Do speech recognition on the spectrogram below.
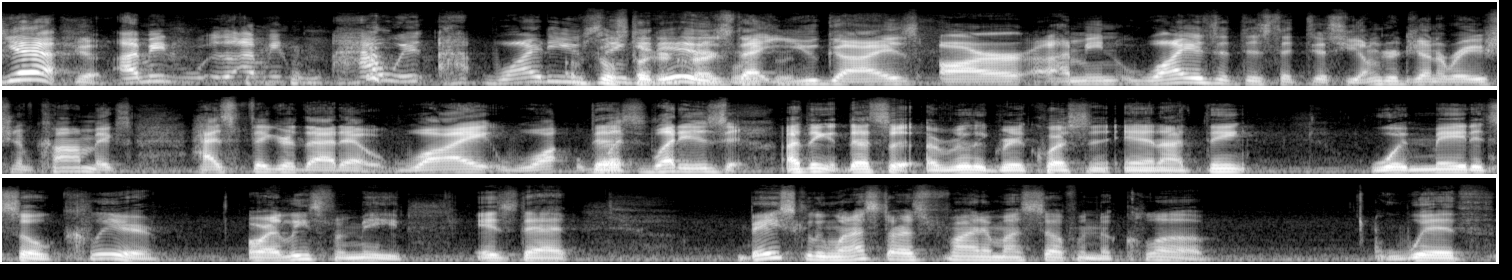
Yeah, Yeah. I mean, I mean, how it? How, why do you I'm think it stuck at crack is that horse, you guys are? I mean, why is it this that this younger generation of comics has figured that out? Why? What? What, what is it? I think that's a, a really great question, and I think what made it so clear, or at least for me, is that basically when I started finding myself in the club with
